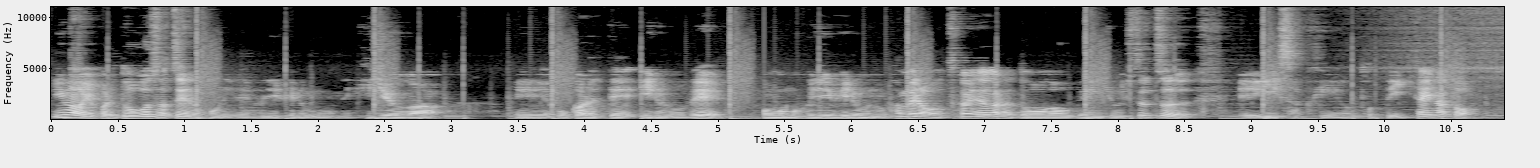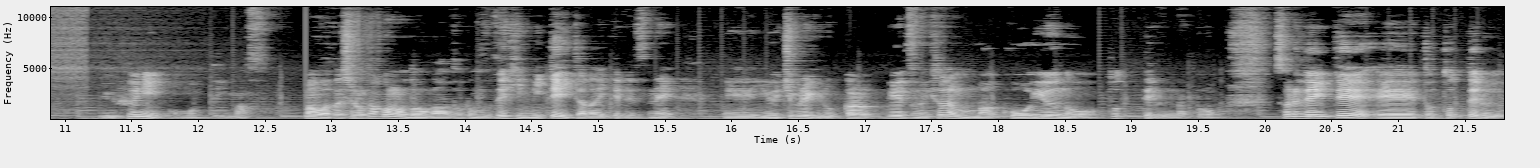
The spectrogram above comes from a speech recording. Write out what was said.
今はやっぱり動画撮影の方にね、富士フィルムはね、比重が、えー、置かれているので、今後も富士フィルムのカメラを使いながら動画を勉強しつつ、え、いい作品を撮っていきたいなというふうに思っています。まあ私の過去の動画とかもぜひ見ていただいてですね、えー、YouTube 歴6ヶ月の人でもまあこういうのを撮ってるんだと。それでいて、えっ、ー、と、撮ってる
